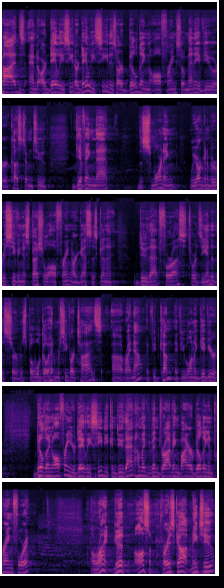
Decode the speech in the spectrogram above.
tithes and our daily seed. Our daily seed is our building offering, so many of you are accustomed to giving that. This morning, we are going to be receiving a special offering. Our guest is going to do that for us towards the end of this service, but we'll go ahead and receive our tithes uh, right now. If you'd come, if you want to give your building offering, your daily seed, you can do that. How many of you have been driving by our building and praying for it? All right, good, awesome. Praise God. Me too.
